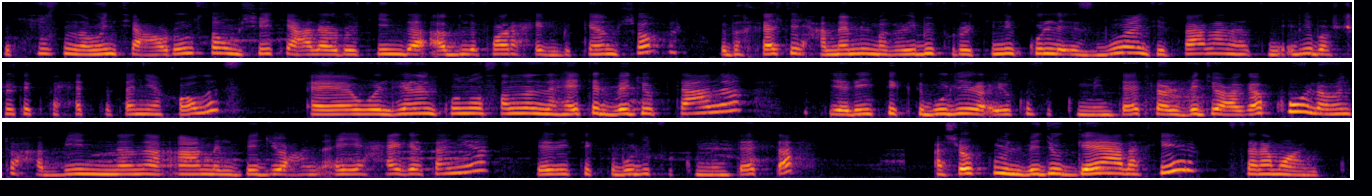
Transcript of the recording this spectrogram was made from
وخصوصا لو انت عروسة ومشيتي على الروتين ده قبل فرحك بكام شهر ودخلتي الحمام المغربي في روتينك كل أسبوع انت فعلا هتنقلي بشرتك في حتة تانية خالص. آه ولهنا نكون وصلنا لنهاية الفيديو بتاعنا. يا ريت تكتبوا لي رأيكم في الكومنتات. لو الفيديو عجبكم ولو أنتوا حابين إن أنا أعمل فيديو عن أي حاجة تانية يا ريت تكتبوا لي في الكومنتات تحت. أشوفكم الفيديو الجاي على خير. السلام عليكم.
